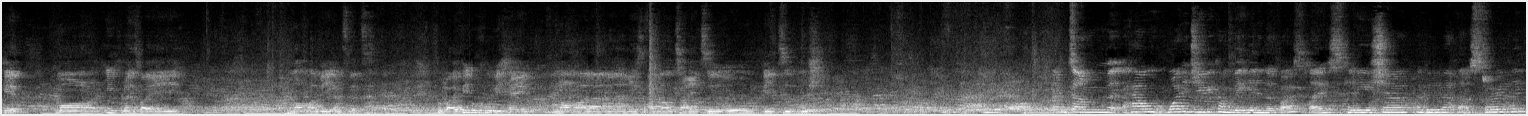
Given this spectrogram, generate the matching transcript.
get more influenced by normal vegans, by people who behave normal and are not trying to be too pushy. Um, how? Why did you become vegan in the first place? Can you share a bit about that story, please?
